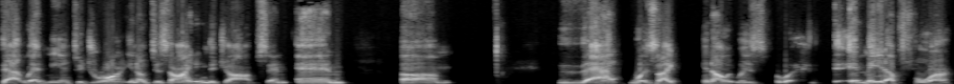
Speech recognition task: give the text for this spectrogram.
that led me into drawing, you know, designing the jobs. And, and um, that was like, you know, it was, it made up for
